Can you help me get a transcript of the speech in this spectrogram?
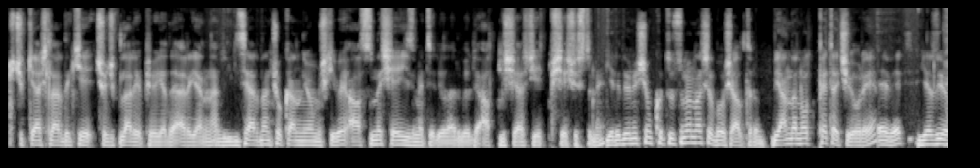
küçük yaşlardaki çocuklar yapıyor ya da ergenler. Bilgisayardan çok anlıyormuş gibi aslında şeye hizmet ediyorlar böyle 60 yaş 70 yaş üstüne. Geri dönüşüm kutusunu nasıl boşaltırım? Bir anda notepad açıyor oraya. Evet yazıyor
